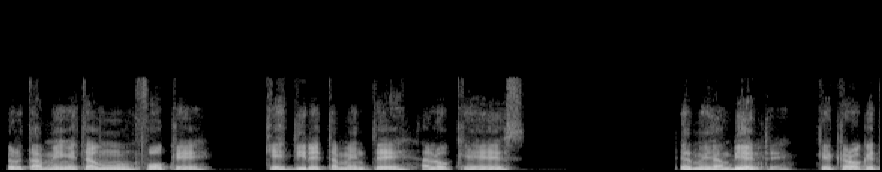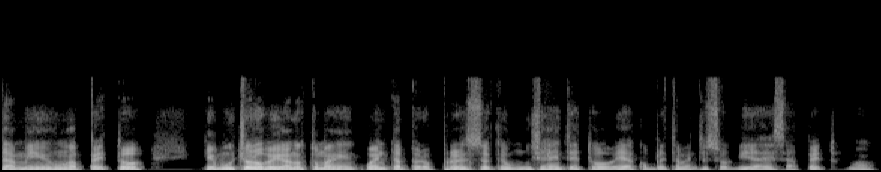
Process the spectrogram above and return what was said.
pero también está un enfoque que es directamente a lo que es el medio ambiente, que creo que también es un aspecto que muchos los veganos toman en cuenta, pero por eso que mucha gente todavía completamente se olvida de ese aspecto, ¿no?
